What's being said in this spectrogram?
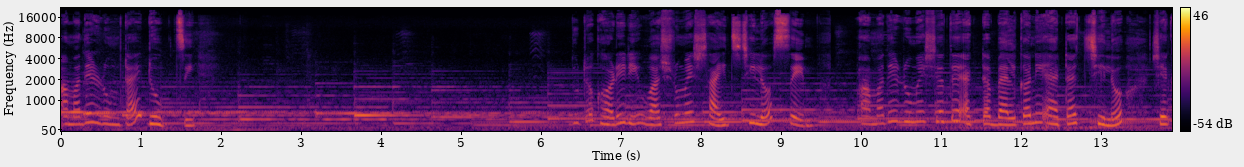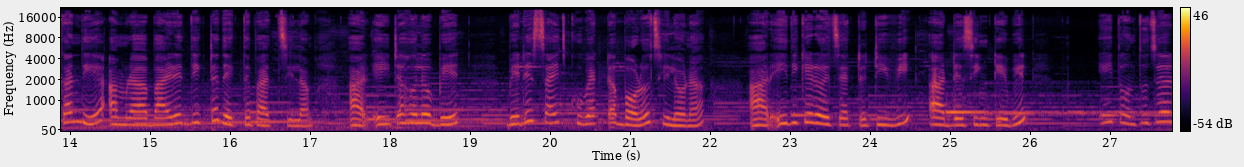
আমাদের রুমটায় ঢুকছি। দুটো ঘরেরই ওয়াশরুমের সাইজ ছিল সেম। আমাদের রুমের সাথে একটা ব্যালকনি অ্যাটাচ ছিল, সেখান দিয়ে আমরা বাইরের দিকটা দেখতে পাচ্ছিলাম। আর এইটা হলো বেড। বেডের সাইজ খুব একটা বড় ছিল না। আর এইদিকে রয়েছে একটা টিভি আর ড্রেসিং টেবিল। এই তন্তুজার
